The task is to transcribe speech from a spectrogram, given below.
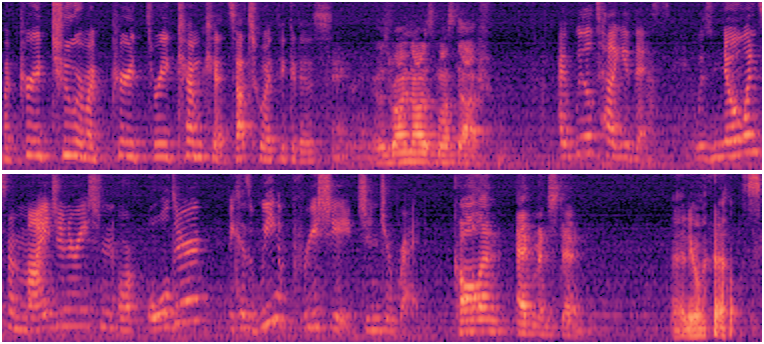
My period two or my period three chem kits. That's who I think it is. It was Ryan Nada's mustache. I will tell you this. It was no one from my generation or older because we appreciate gingerbread. Colin Edmonston. Anyone else?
